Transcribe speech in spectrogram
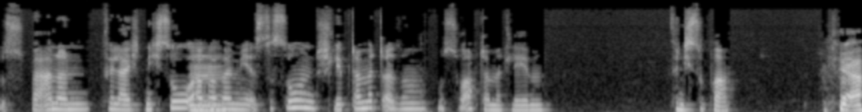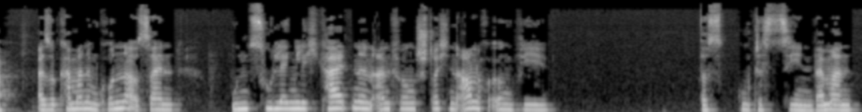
Ist bei anderen vielleicht nicht so, aber Mhm. bei mir ist das so und ich lebe damit, also musst du auch damit leben. Finde ich super. Ja. Also kann man im Grunde aus seinen Unzulänglichkeiten in Anführungsstrichen auch noch irgendwie was Gutes ziehen, wenn man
